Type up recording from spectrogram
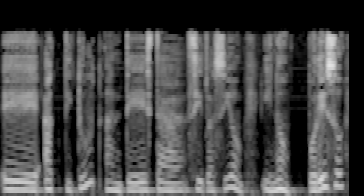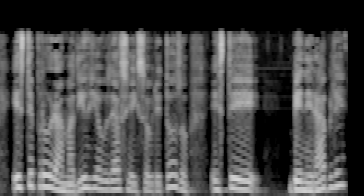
eh, actitud ante esta situación. Y no, por eso este programa, Dios y Audacia, y sobre todo este venerable,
